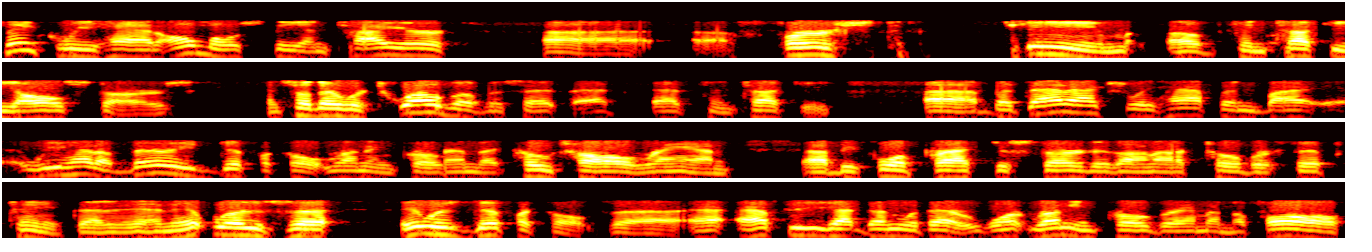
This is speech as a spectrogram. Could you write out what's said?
think we had almost the entire uh, uh, first team of Kentucky All Stars, and so there were 12 of us at at, at Kentucky. Uh, but that actually happened by we had a very difficult running program that Coach Hall ran uh, before practice started on October 15th, and and it was uh, it was difficult. Uh, a- after you got done with that running program in the fall,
